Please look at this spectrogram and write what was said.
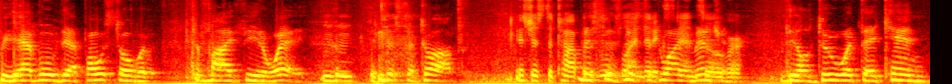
We have moved that post over to five feet away. Mm-hmm. It's just the top. It's just the top of the Mr. roof line that Mr. Dwyer extends mentioned, over. They'll do what they can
